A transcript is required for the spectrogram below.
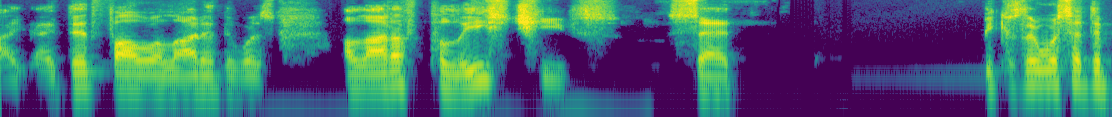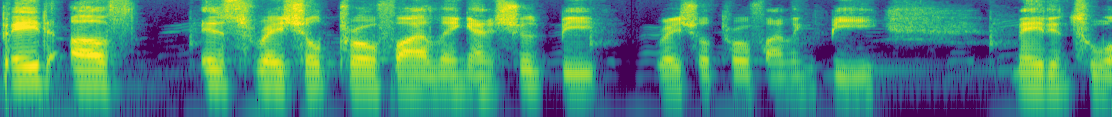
I, I did follow a lot, and there was a lot of police chiefs said, because there was a debate of is racial profiling and should be racial profiling be made into a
